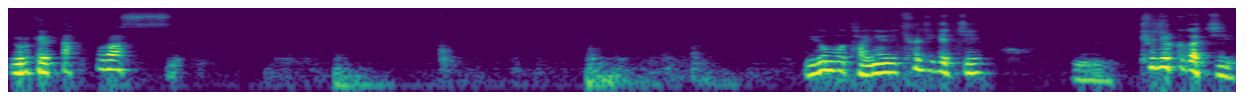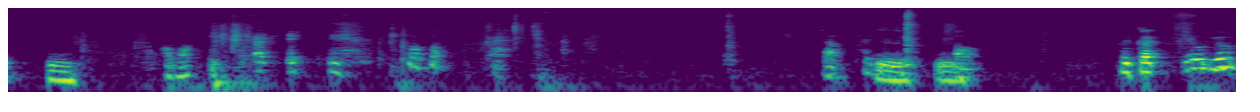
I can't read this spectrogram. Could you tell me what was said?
이렇게 딱 플러스 이건 뭐 당연히 켜지겠지 음. 켜질 것 같지 음. 봐봐 자 켜지지 음, 음. 어 그러니까 요, 요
